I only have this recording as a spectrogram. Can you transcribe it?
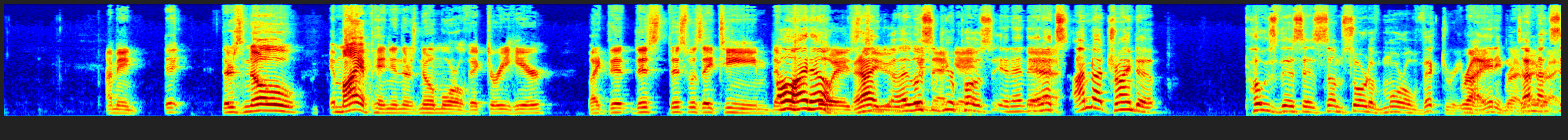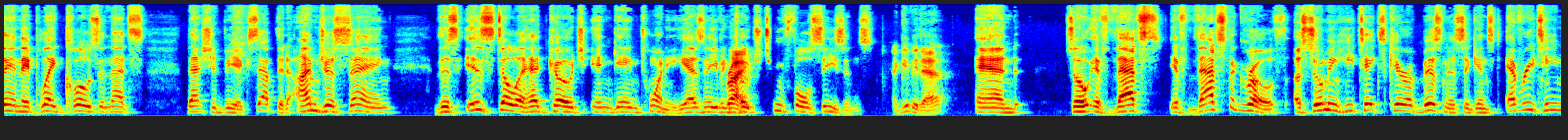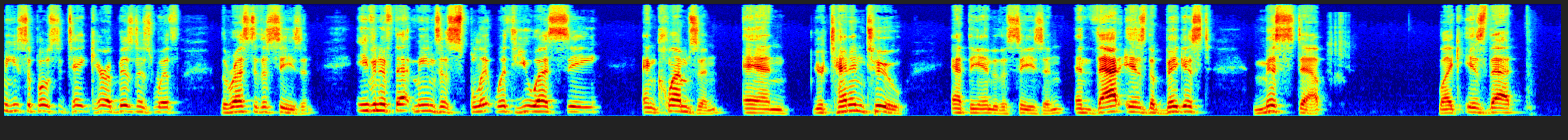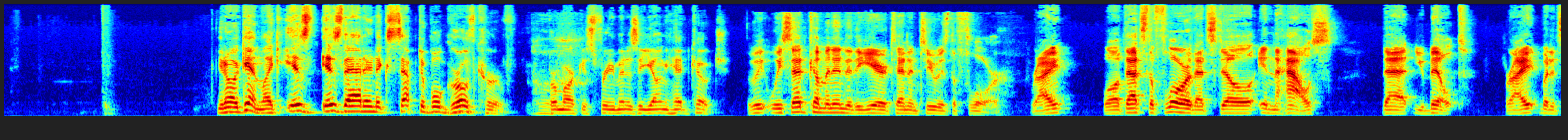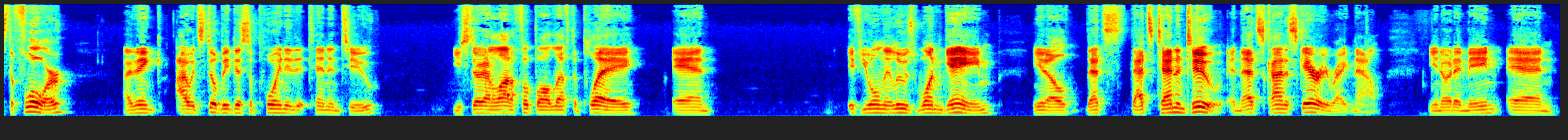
I mean, it, there's no, in my opinion, there's no moral victory here. Like th- this, this was a team. That oh, I know. And I, I listened to your game. post, and, and, Yeah. and it's. I'm not trying to pose this as some sort of moral victory by Right, any means. right, I'm not right. saying they played close, and that's that should be accepted. I'm just saying this is still a head coach in Game 20. He hasn't even coached two full seasons. I give you that. And so if that's if that's the growth, assuming he takes care of business against every team he's supposed to take care of business with the rest of the season, even if that means a split with USC and Clemson and you're 10 and 2 at the end of the season and that is the biggest misstep like is that you know again like is is that an acceptable growth curve for Marcus Freeman as a young head coach We, we said coming into the year, 10 and 2 is the floor, right? Well, if that's the floor, that's still in the house that you built, right? But it's the floor. I think I would still be disappointed at 10 and 2. You still got a lot of football left to play. And if you only lose one game, you know, that's that's 10 and 2. And that's kind of scary right now. You know what I mean? And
